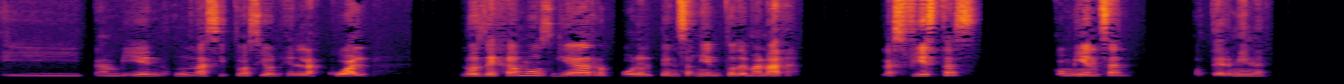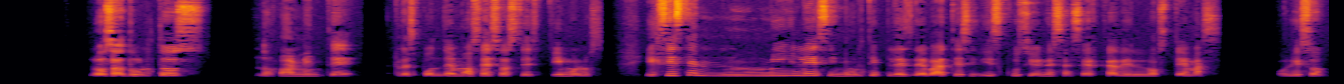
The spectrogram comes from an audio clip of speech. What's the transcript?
y también una situación en la cual nos dejamos guiar por el pensamiento de manada. Las fiestas comienzan o terminan. Los adultos normalmente respondemos a esos estímulos. Existen miles y múltiples debates y discusiones acerca de los temas. Por eso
